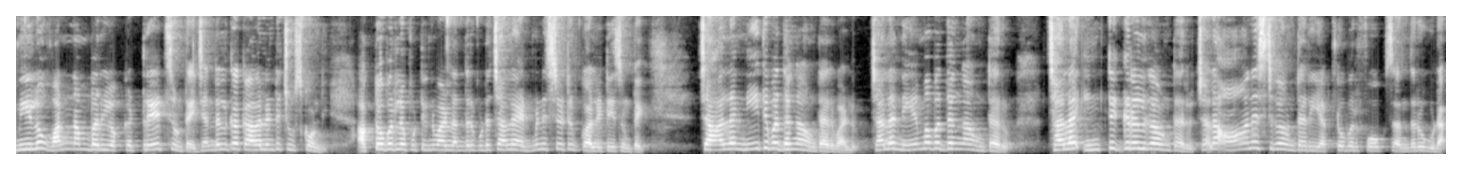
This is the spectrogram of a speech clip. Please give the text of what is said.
మీలో వన్ నంబర్ యొక్క ట్రేడ్స్ ఉంటాయి. జనరల్గా కావాలంటే చూసుకోండి. అక్టోబర్లో పుట్టిన వాళ్ళందరూ కూడా చాలా అడ్మినిస్ట్రేటివ్ క్వాలిటీస్ ఉంటాయి. చాలా నీతిబద్ధంగా ఉంటారు వాళ్ళు. చాలా నియమబద్ధంగా ఉంటారు. చాలా ఇంటిగ్రల్గా ఉంటారు. చాలా ఆనెస్ట్గా ఉంటారు ఈ అక్టోబర్ ఫోక్స్ అందరూ కూడా.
